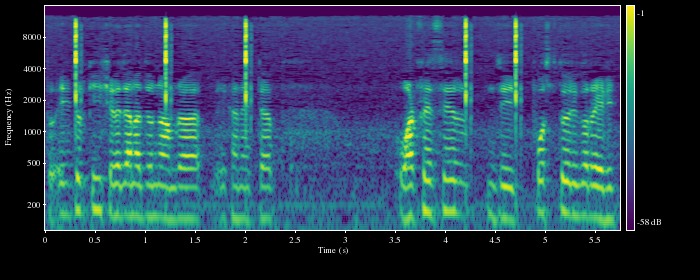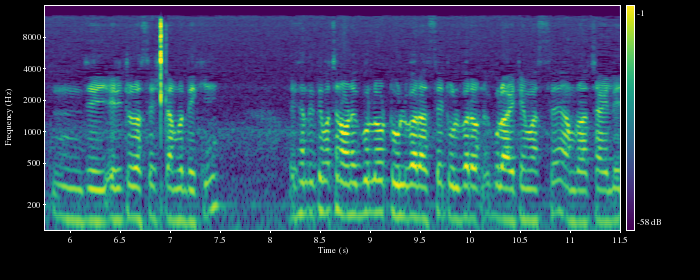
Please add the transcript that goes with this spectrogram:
তো এডিটর কি সেটা জানার জন্য আমরা এখানে একটা ওয়ার্ডপ্রেসের যে পোস্ট তৈরি করার এডিট যে এডিটর আছে, সেটা আমরা দেখি। এখানে দেখতে পাচ্ছেন অনেকগুলো টুলবার আছে টুলবার অনেকগুলো আইটেম আছে। আমরা চাইলে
